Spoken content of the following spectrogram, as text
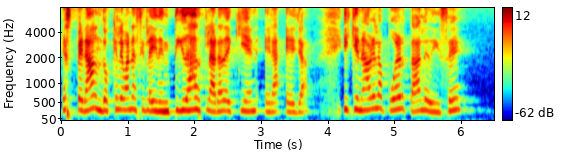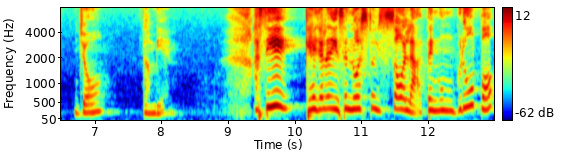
esperando que le van a decir la identidad clara de quién era ella. Y quien abre la puerta le dice, yo también. Así que ella le dice, no estoy sola, tengo un grupo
